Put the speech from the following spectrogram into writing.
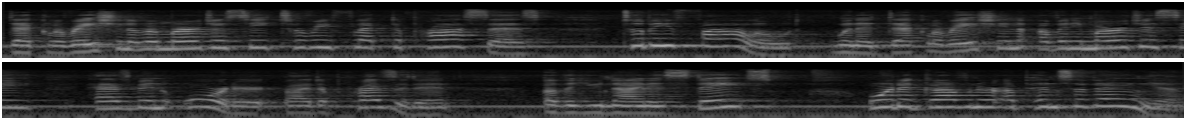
declaration of emergency to reflect the process to be followed when a declaration of an emergency has been ordered by the President of the United States or the Governor of Pennsylvania.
